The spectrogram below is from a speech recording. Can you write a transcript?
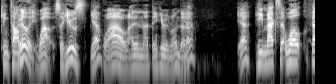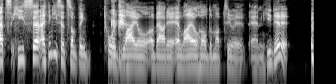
King Tom. Really? Wow. So he was. Yeah. Wow. I did not think he would run that. Yeah. Yeah. He maxed it. Well, that's he said. I think he said something towards Lyle about it, and Lyle held him up to it, and he did it.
